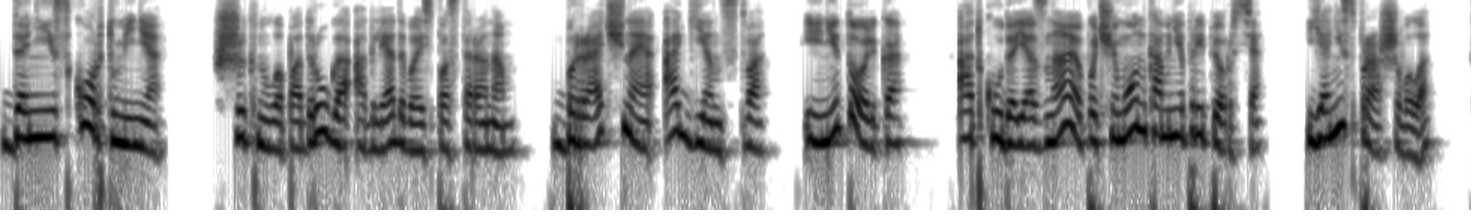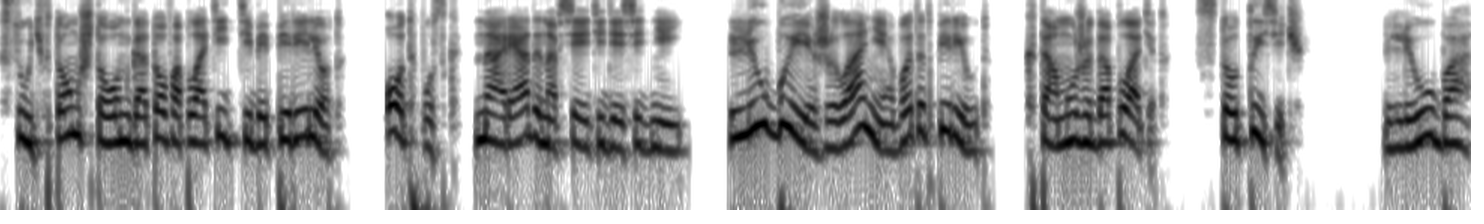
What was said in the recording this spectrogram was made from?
Да не эскорт у меня, шикнула подруга, оглядываясь по сторонам. Брачное агентство. И не только. Откуда я знаю, почему он ко мне приперся? Я не спрашивала. Суть в том, что он готов оплатить тебе перелет, Отпуск, наряды на все эти 10 дней. Любые желания в этот период. К тому же доплатит. Сто тысяч. Люба,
